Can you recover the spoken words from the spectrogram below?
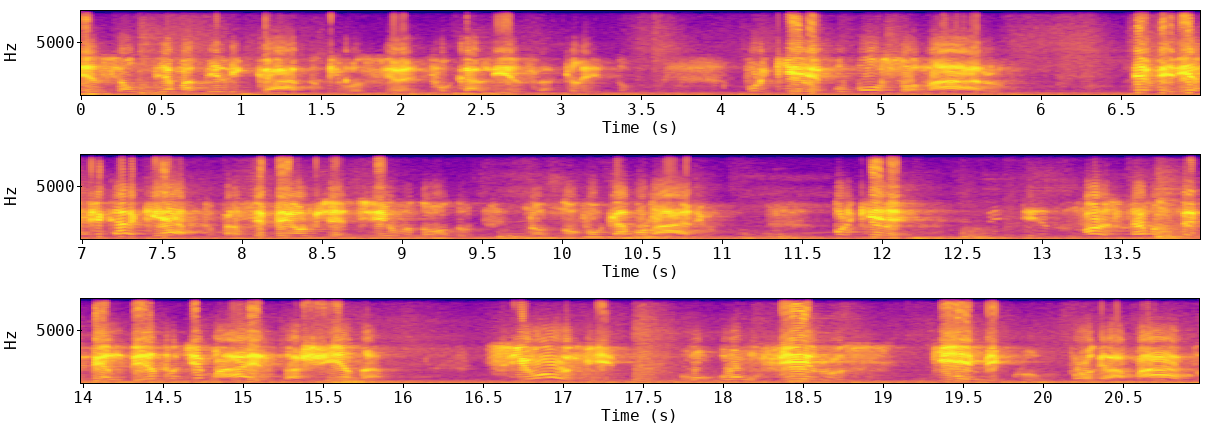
esse é um tema delicado que você focaliza, Cleiton. Porque o Bolsonaro deveria ficar quieto, para ser bem objetivo no, no, no, vocabulário. Porque nós estamos dependendo demais da China. Se houve um, um vírus químico programado,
